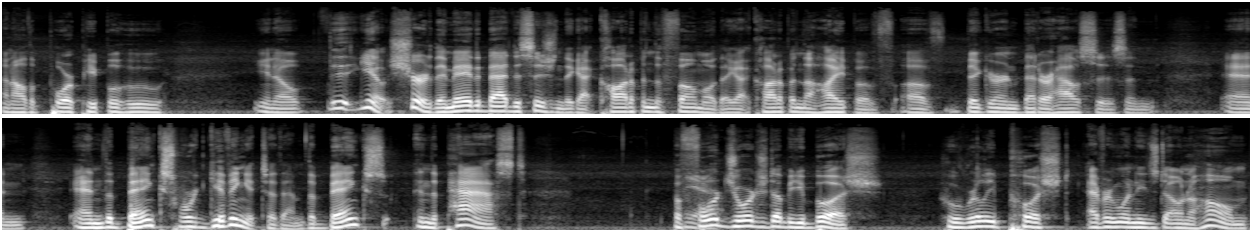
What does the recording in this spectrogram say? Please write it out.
and all the poor people who, you know, th- you know, sure they made a bad decision. They got caught up in the FOMO. They got caught up in the hype of of bigger and better houses, and and and the banks were giving it to them. The banks in the past, before Yeah. George W. Bush, who really pushed everyone needs to own a home.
